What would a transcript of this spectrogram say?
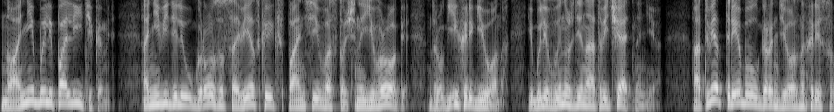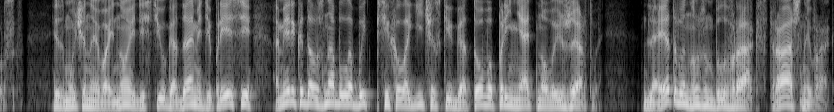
Но они были политиками. Они видели угрозу советской экспансии в Восточной Европе, других регионах, и были вынуждены отвечать на нее. Ответ требовал грандиозных ресурсов. Измученная войной и десятью годами депрессии, Америка должна была быть психологически готова принять новые жертвы. Для этого нужен был враг, страшный враг.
